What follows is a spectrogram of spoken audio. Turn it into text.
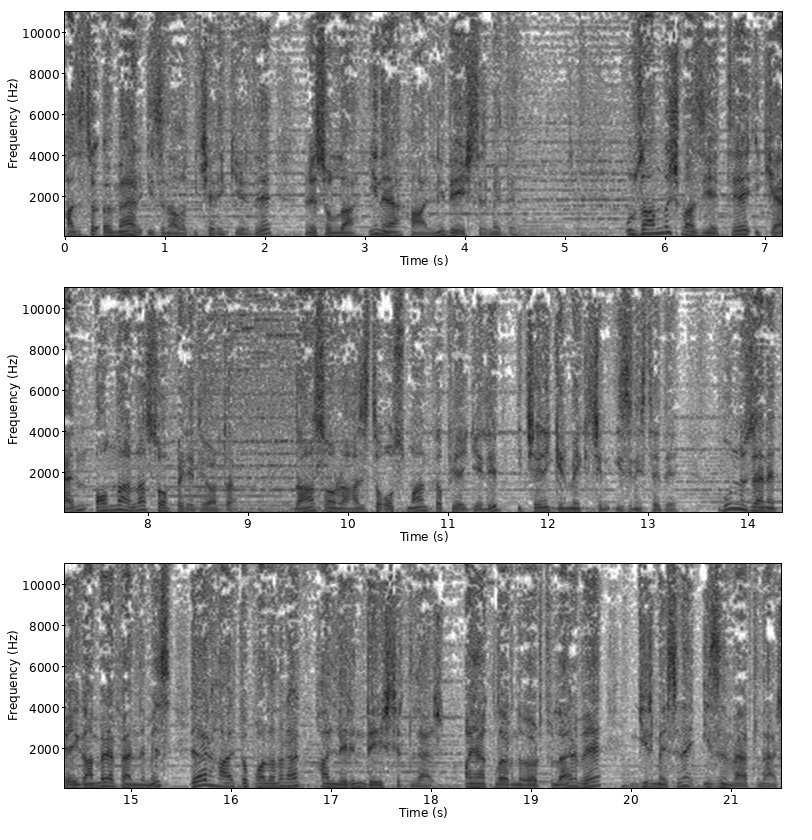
Hazreti Ömer izin alıp içeri girdi. Resulullah yine halini değiştirmedi. Uzanmış vaziyette iken onlarla sohbet ediyordu. Daha sonra Hazreti Osman kapıya gelip içeri girmek için izin istedi. Bunun üzerine Peygamber Efendimiz derhal toparlanarak hallerini değiştirdiler. Ayaklarını örtüler ve girmesine izin verdiler.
